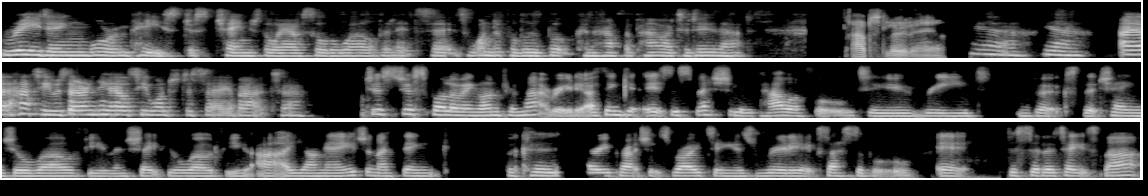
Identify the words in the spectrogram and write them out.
reading War and Peace just changed the way I saw the world, and it's uh, it's wonderful that a book can have the power to do that. Absolutely, yeah. Yeah, yeah. Uh, Hattie, was there anything else you wanted to say about? Uh... Just just following on from that, really, I think it's especially powerful to read books that change your worldview and shape your worldview at a young age, and I think because Terry Pratchett's writing is really accessible, it facilitates that.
